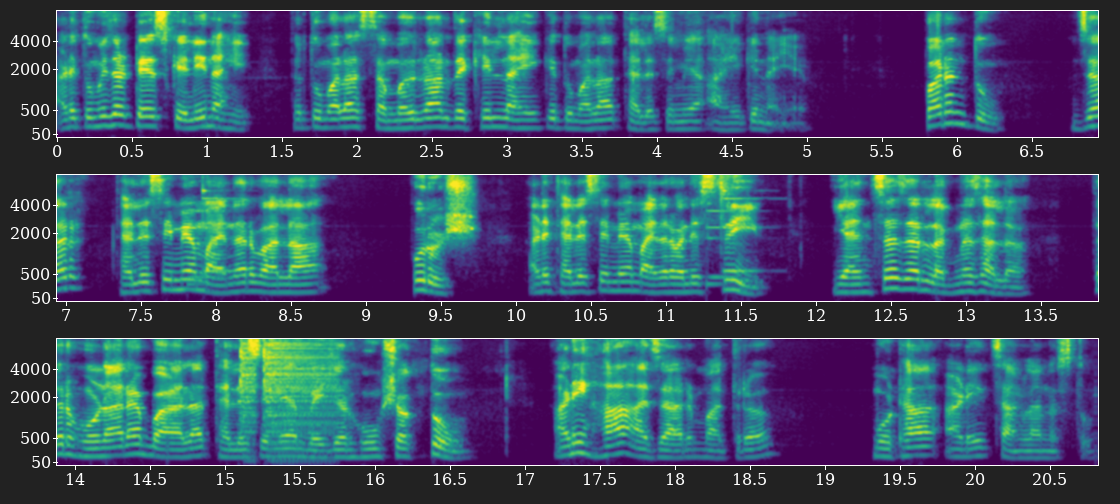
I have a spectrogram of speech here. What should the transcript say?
आणि तुम्ही जर टेस्ट केली नाही तर तुम्हाला समजणार देखील नाही की तुम्हाला थॅलेसेमिया आहे की नाही आहे परंतु जर थॅलेसेमिया मायनरवाला पुरुष आणि थॅलेसेमिया मायनरवाली स्त्री यांचं जर लग्न झालं तर होणाऱ्या बाळाला थॅलेसेमिया मेजर होऊ शकतो. आणि हा आजार मात्र मोठा आणि चांगला नसतो.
